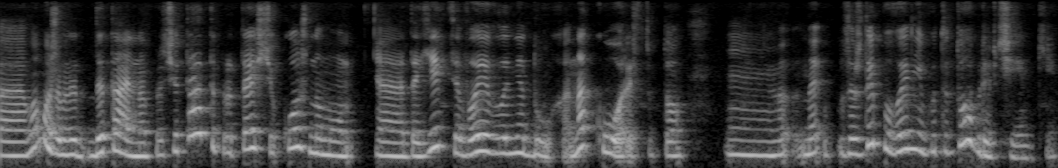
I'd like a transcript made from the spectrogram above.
Ми можемо детально прочитати про те, що кожному дається виявлення духа на користь. Тобто завжди повинні бути добрі вчинки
